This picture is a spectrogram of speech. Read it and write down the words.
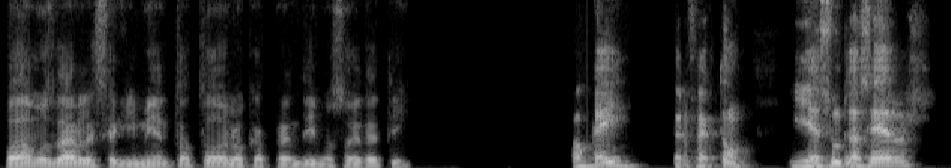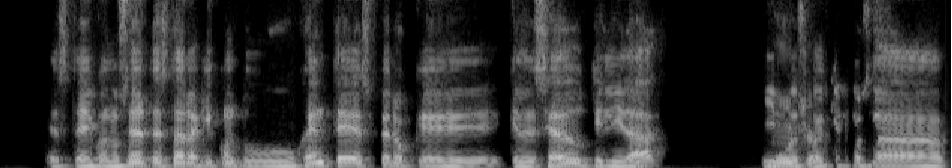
podamos darle seguimiento a todo lo que aprendimos hoy de ti. Ok, perfecto. Y es un placer este, conocerte, estar aquí con tu gente. Espero que, que les sea de utilidad. Y pues cualquier cosa,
